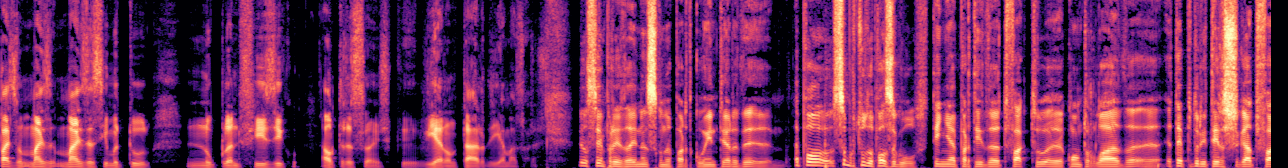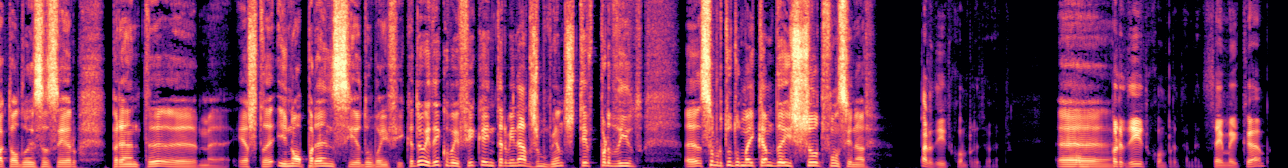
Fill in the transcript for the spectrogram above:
Mais, mais, mais acima de tudo, no plano físico, alterações que vieram tarde e a más horas. Eu sempre a ideia na segunda parte com o Inter, de, após, sobretudo após o gol, tinha a partida de facto eh, controlada, eh, até poderia ter chegado de facto ao 2 a 0 perante uh, esta inoperância do Benfica. Deu a ideia que o Benfica em determinados momentos esteve perdido, sobretudo o meio campo deixou de funcionar. Perdido completamente. Uh... Perdido completamente, sem meio campo,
